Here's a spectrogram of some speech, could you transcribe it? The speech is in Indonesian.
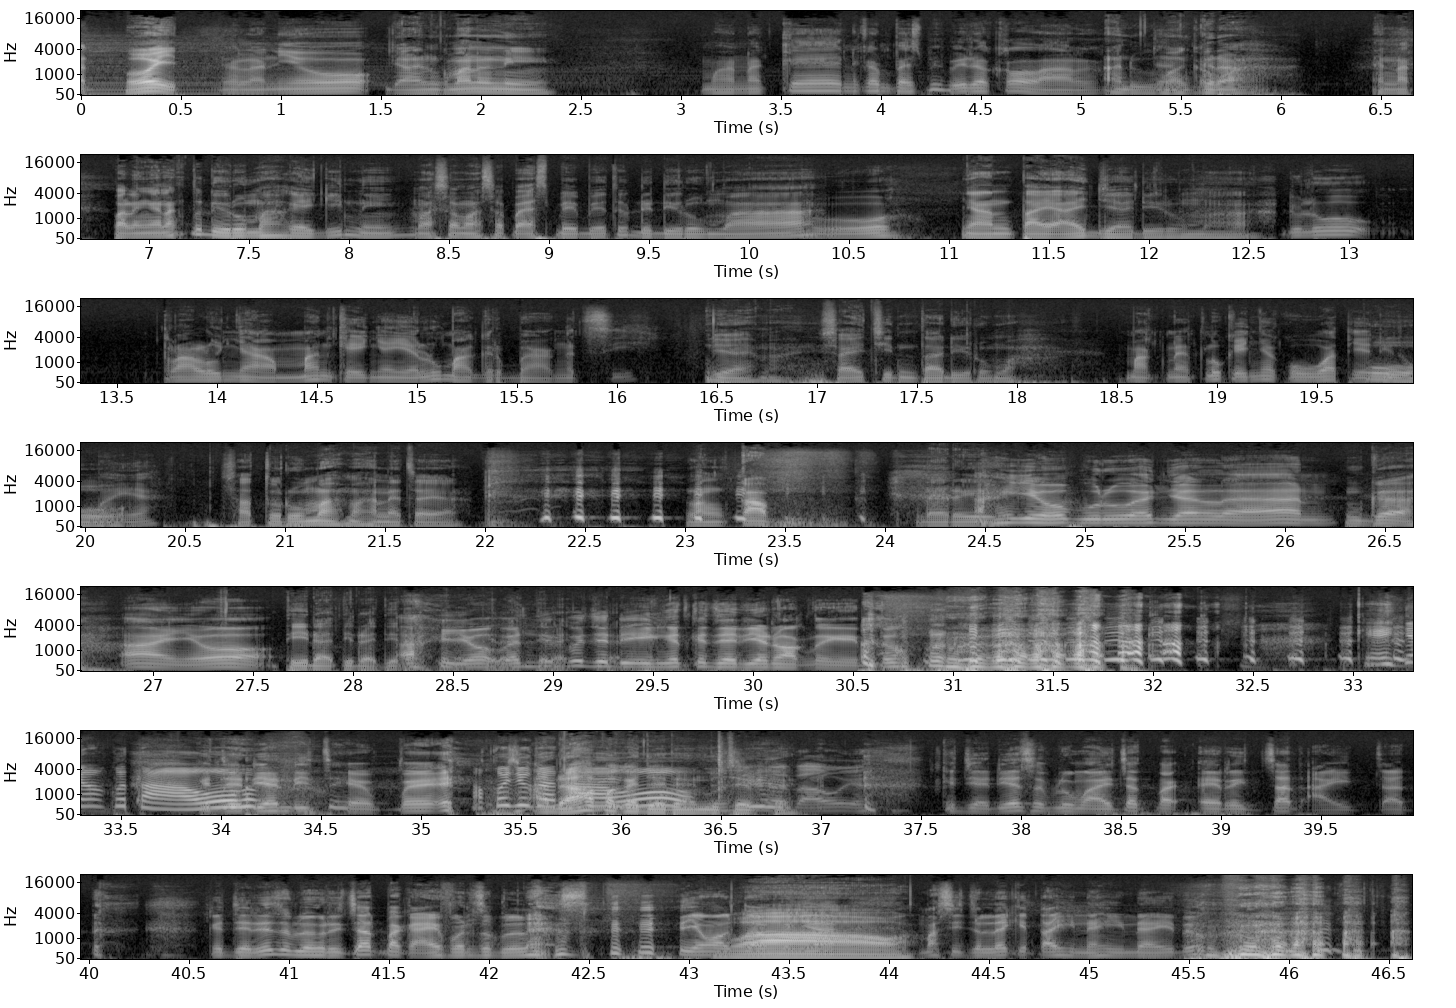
Cat, Woi, jalan yuk. jalan ke mana nih? Mana ke? Ini kan PSBB udah kelar. Aduh, Jalan mager ah. Enak, paling enak tuh di rumah kayak gini. Masa-masa PSBB tuh udah di rumah, Aduh, nyantai aja di rumah. dulu terlalu nyaman kayaknya ya lu mager banget sih. Iya, emang saya cinta di rumah. Magnet lu kayaknya kuat ya di Oh. rumah ya. Satu rumah magnet saya. Lengkap dari Ayo buruan jalan. enggak, Ayo. tidak tidak tidak. Ayo, tidak, kan tidak. jadi inget kejadian waktu itu. Kayaknya aku tahu. kejadian di CP. Aku juga Ada tahu. apa kejadian di CP? tahu ya. Kejadian sebelum Aicat pak eh Richard Aicat. Kejadian sebelum Richard pakai iPhone 11 yang waktu HP-nya Wow. masih jelek kita hina-hina itu.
